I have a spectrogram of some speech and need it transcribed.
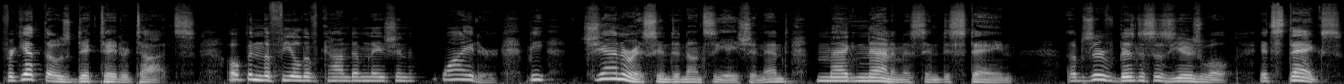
Forget those dictator tots. Open the field of condemnation wider. Be generous in denunciation and magnanimous in disdain. Observe business as usual. It stinks.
